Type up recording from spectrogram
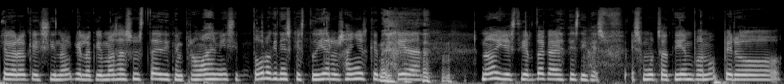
Yo creo que sí, ¿no? Que lo que más asusta es, dicen, pero madre mía, si todo lo que tienes que estudiar, los años que te quedan, ¿no? Y es cierto que a veces dices, es mucho tiempo, ¿no? Pero,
